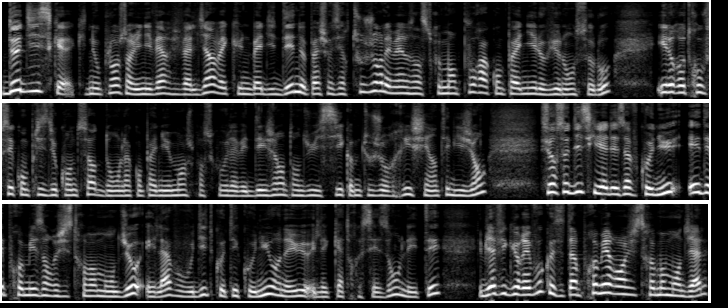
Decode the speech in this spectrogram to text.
Deux disques qui nous plongent dans l'univers vivaldien avec une belle idée, ne pas choisir toujours les mêmes instruments pour accompagner le violon solo. Il retrouve ses complices de consort dont l'accompagnement, je pense que vous l'avez déjà entendu ici, comme toujours riche et intelligent. Sur ce disque, il y a des œuvres connues et des premiers enregistrements mondiaux. Et là, vous vous dites, côté connu, on a eu les quatre saisons, l'été. Eh bien, figurez-vous que c'est un premier enregistrement mondial,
